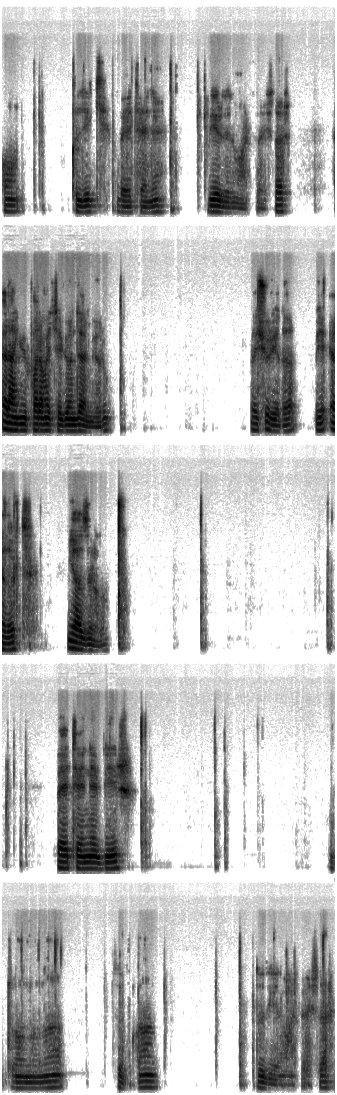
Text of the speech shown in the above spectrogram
on click btn 1 dedim arkadaşlar. Herhangi bir parametre göndermiyorum. Ve şuraya da bir alert yazdıralım. btn1 butonuna tıklandı diyelim arkadaşlar.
